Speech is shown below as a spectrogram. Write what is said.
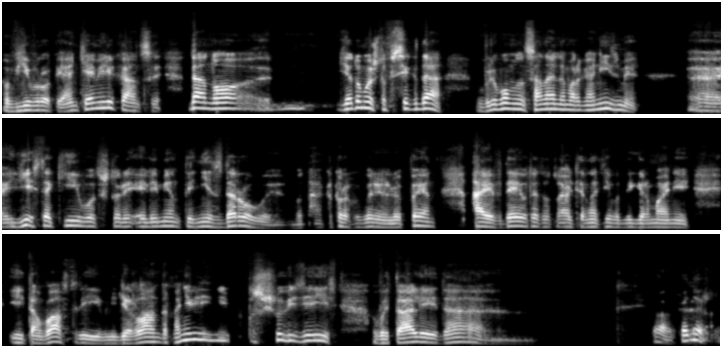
в Европе антиамериканцы. Да, но э, я думаю, что всегда в любом национальном организме Э, есть такие вот, что ли, элементы нездоровые, вот, о которых вы говорили, Ле Пен, АФД, вот эта вот альтернатива для Германии, и там в Австрии, и в Нидерландах, они что везде есть, в Италии, да. Да, конечно.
